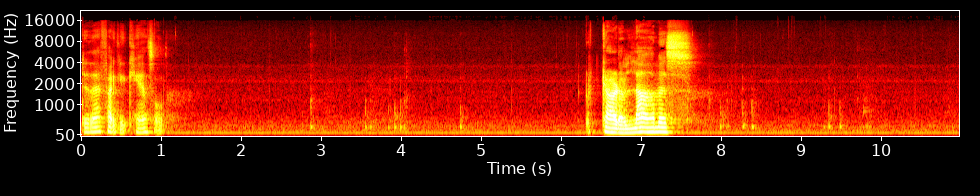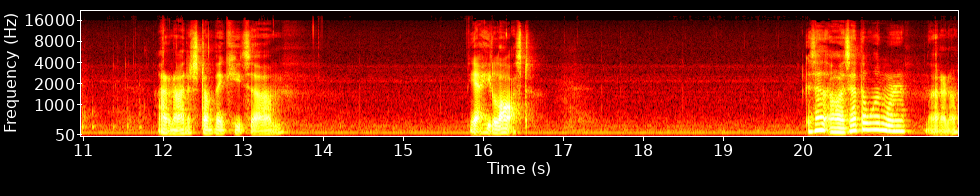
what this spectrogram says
Did that fight get canceled? Ricardo Lamas. I don't know. I just don't think he's. um Yeah, he lost. Is that? Oh, is that the one where? I don't know.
